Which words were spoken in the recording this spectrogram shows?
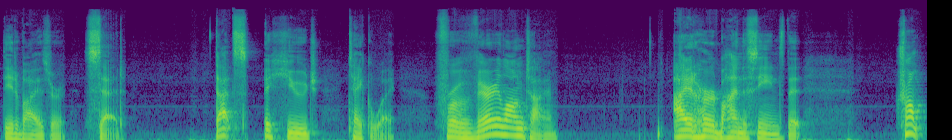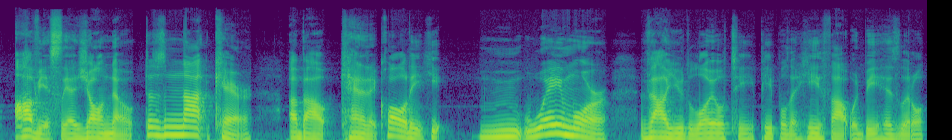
the advisor said. That's a huge takeaway. For a very long time, I had heard behind the scenes that Trump, obviously, as y'all know, does not care about candidate quality. He m- way more valued loyalty, people that he thought would be his little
